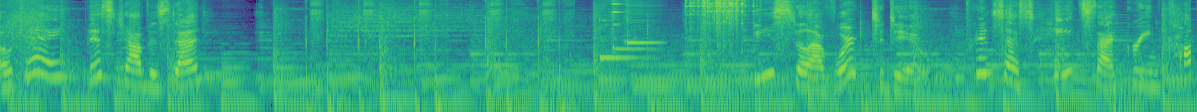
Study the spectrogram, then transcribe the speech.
Okay, this job is done. We still have work to do. Princess hates that green cup.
